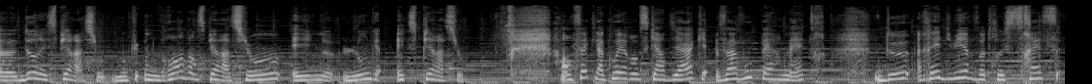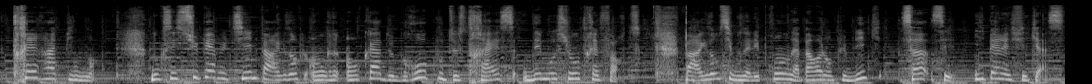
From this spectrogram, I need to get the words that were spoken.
euh, de respiration. Donc une grande inspiration et une longue expiration. En fait, la cohérence cardiaque va vous permettre de réduire votre stress très rapidement. Donc c'est super utile par exemple en, cas de gros coups de stress, d'émotions très fortes. Par exemple si vous allez prendre la parole en public, ça c'est hyper efficace.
